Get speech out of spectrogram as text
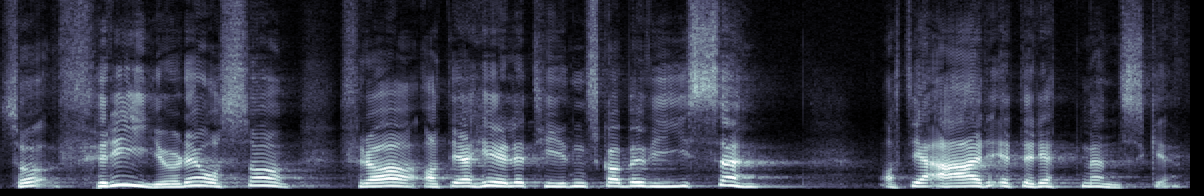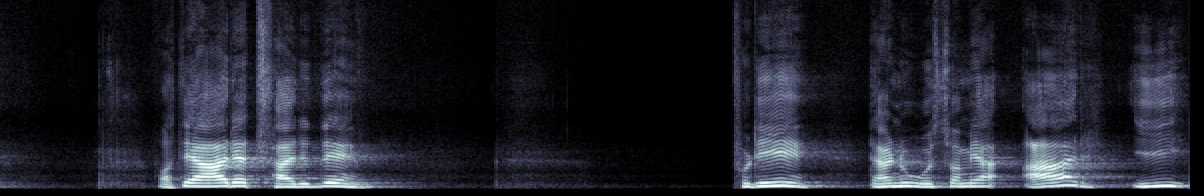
Så frigjør det også fra at jeg hele tiden skal bevise at jeg er et rett menneske. At jeg er rettferdig. Fordi det er noe som jeg er i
